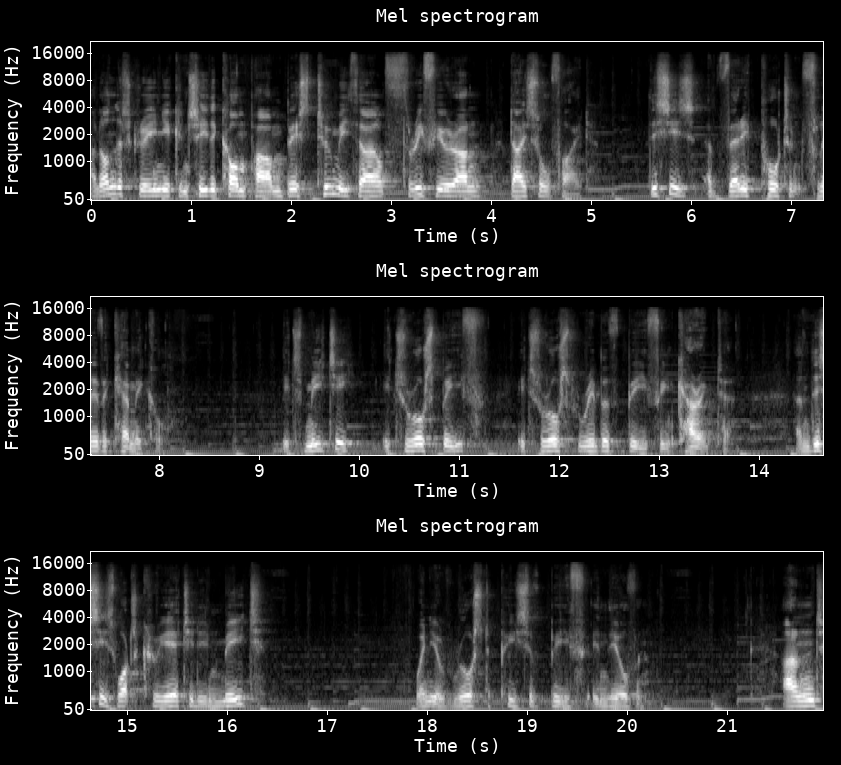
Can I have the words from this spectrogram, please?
And on the screen you can see the compound bis 2-methyl 3-furan disulfide. This is a very potent flavour chemical. It's meaty, it's roast beef, it's roast rib of beef in character. And this is what's created in meat when you roast a piece of beef in the oven. And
